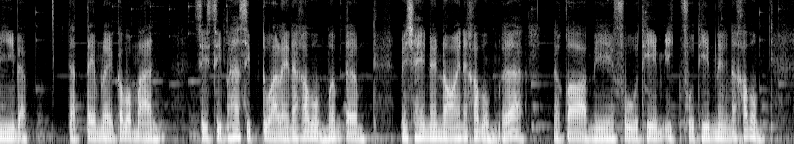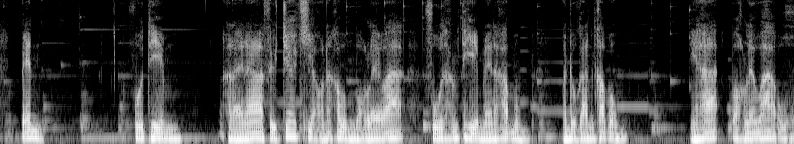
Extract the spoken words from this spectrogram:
มีแบบจัดเต็มเลยก็ประมาณ 40-50 ตัวเลยนะครับผมเพิ่มเติมไม่ใช่น้อยๆนะครับผมเออแล้วก็มีฟูลทีมอีกฟูลทีมหนึ่งนะครับผมเป็นฟูลทีมอะไรนะฟิวเจอร์เขียวนะครับผมบอกเลยว่าฟูลทั้งทีมเลยนะครับผม มาดูกันครับผมนี่ฮะบอกเลยว่าโอ้โห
